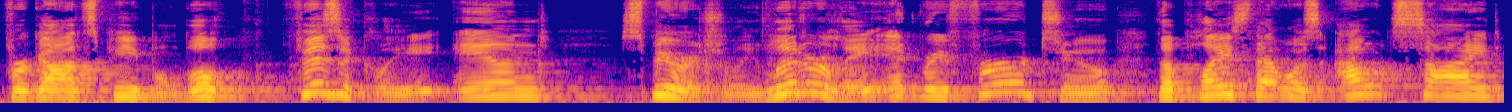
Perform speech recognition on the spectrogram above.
for God's people, both physically and spiritually. Literally, it referred to the place that was outside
